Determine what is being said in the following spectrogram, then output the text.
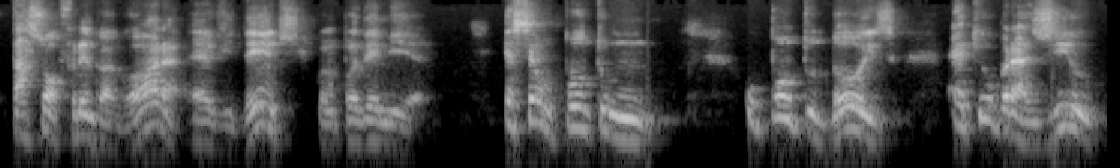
Está sofrendo agora, é evidente, com a pandemia. Esse é o ponto um. O ponto dois é que o Brasil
